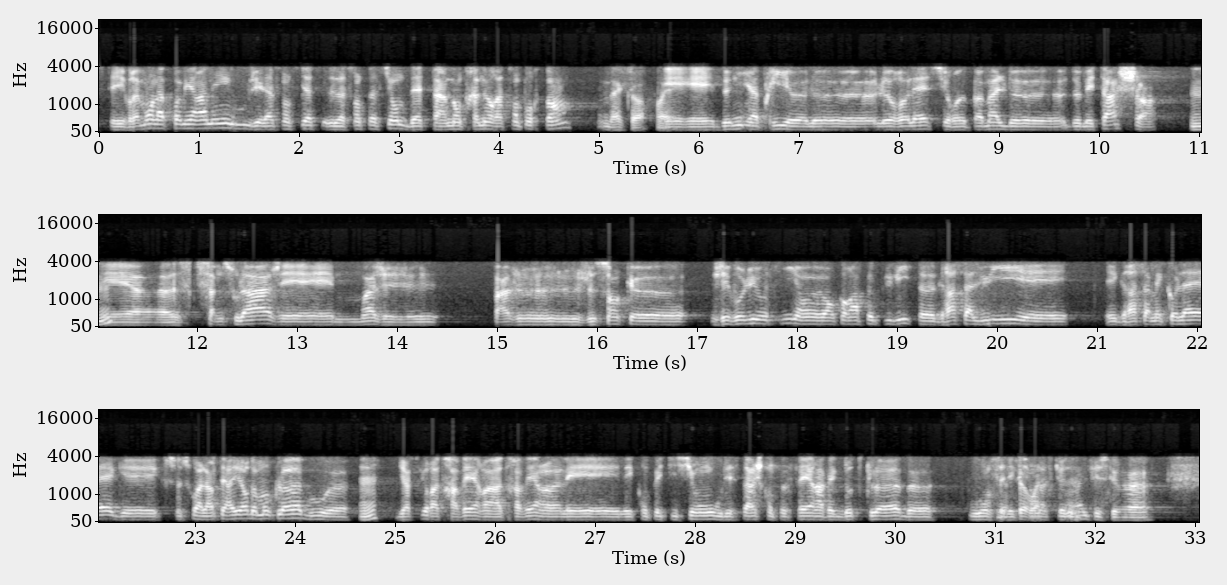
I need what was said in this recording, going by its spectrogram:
c'est vraiment la première année où j'ai la, la sensation d'être un entraîneur à 100%. D'accord. Ouais. Et, Denis a pris le, le, relais sur pas mal de, de mes tâches. Mhm. Et ça me soulage. Et moi, je, je, enfin, je, je sens que j'évolue aussi encore un peu plus vite grâce à lui et, et grâce à mes collègues et que ce soit à l'intérieur de mon club ou euh, hum. bien sûr à travers à travers les, les compétitions ou les stages qu'on peut faire avec d'autres clubs euh, ou en sélection nationale puisque euh,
